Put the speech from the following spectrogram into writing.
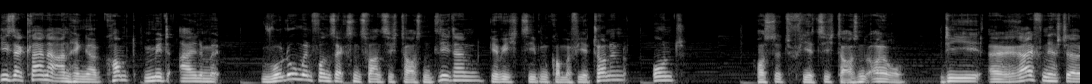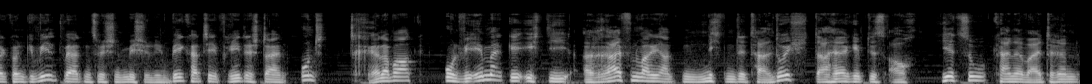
Dieser kleine Anhänger kommt mit einem Volumen von 26.000 Litern, Gewicht 7,4 Tonnen und kostet 40.000 Euro. Die Reifenhersteller können gewählt werden zwischen Michelin, BKT, Friedestein und Trelleborg. Und wie immer gehe ich die Reifenvarianten nicht im Detail durch, daher gibt es auch hierzu keine weiteren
